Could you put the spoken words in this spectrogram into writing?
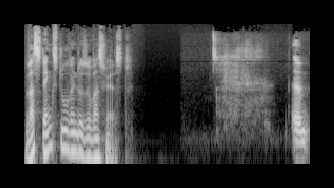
Was denkst du, wenn du sowas hörst? Ähm,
